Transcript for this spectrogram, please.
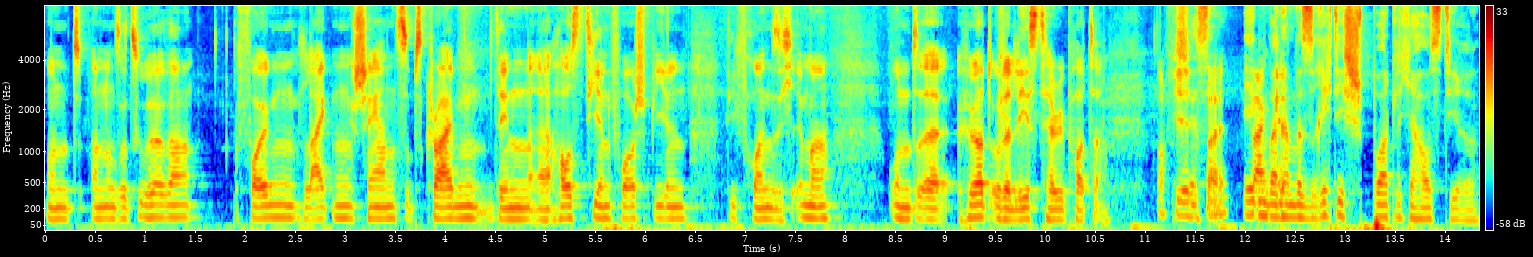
und an unsere Zuhörer. Folgen, liken, sharen, subscriben, den äh, Haustieren vorspielen. Die freuen sich immer. Und äh, hört oder lest Harry Potter. Auf jeden Scheiße. Fall. Irgendwann Danke. haben wir so richtig sportliche Haustiere.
